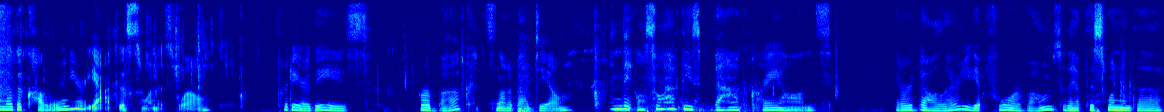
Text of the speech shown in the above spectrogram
another color in here. Yeah, this one as well. Pretty are these. For a buck, it's not a bad deal. And they also have these bath crayons. They're a dollar. You get four of them. So they have this one in the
